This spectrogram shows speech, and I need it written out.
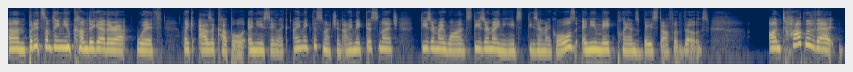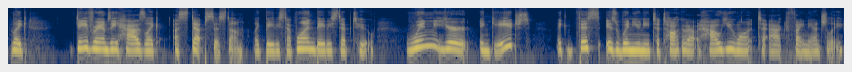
Um, but it's something you come together at, with like as a couple and you say like I make this much and I make this much. These are my wants, these are my needs, these are my goals and you make plans based off of those. On top of that, like Dave Ramsey has like a step system, like baby step 1, baby step 2. when you're engaged, like this is when you need to talk about how you want to act financially,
